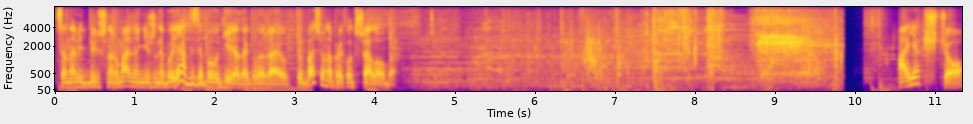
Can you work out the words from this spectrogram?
Це навіть більш нормально, ніж не боятися павуків, я так вважаю. Ти бачив, наприклад, шелоба? А якщо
